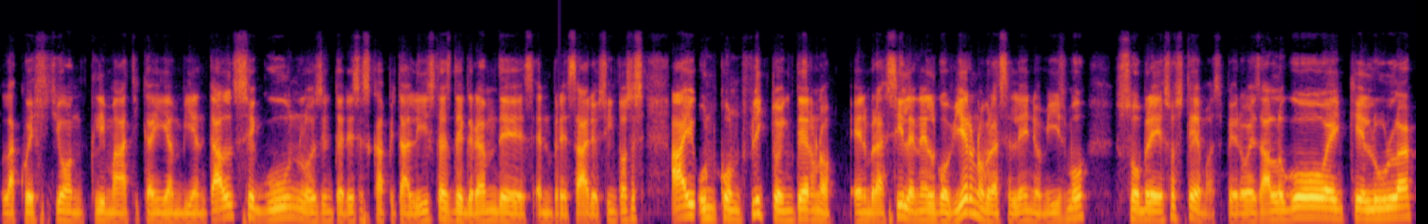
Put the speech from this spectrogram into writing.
la cuestión climática y ambiental según los intereses capitalistas de grandes empresarios. Entonces hay un conflicto interno en Brasil, en el gobierno brasileño mismo, sobre esos temas, pero es algo en que Lula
